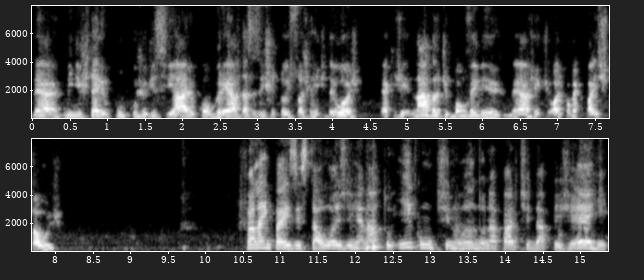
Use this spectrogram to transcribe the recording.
né, Ministério Público, Judiciário, Congresso, dessas instituições que a gente tem hoje, é que nada de bom vem mesmo. Né? A gente olha como é que o país está hoje. Falar em país está hoje, Renato, e continuando na parte da PGR,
